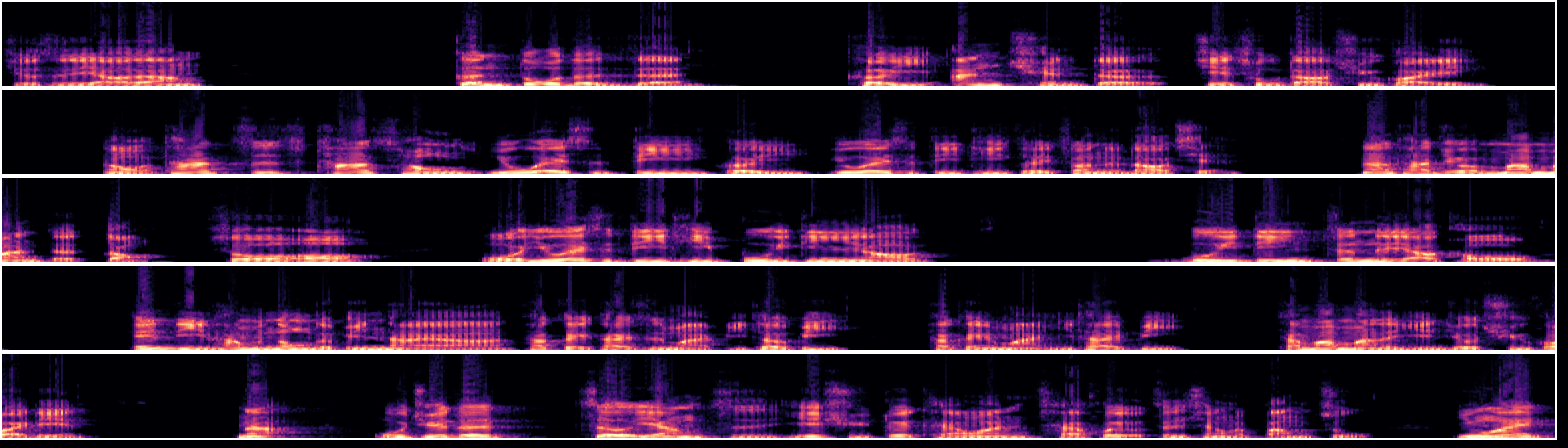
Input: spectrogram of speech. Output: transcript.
就是要让更多的人可以安全的接触到区块链。哦，他自他从 USD 可以 USDT 可以赚得到钱，那他就慢慢的懂说，哦，我 USDT 不一定要，不一定真的要投。Andy 他们弄的平台啊，他可以开始买比特币，他可以买以太币，他慢慢的研究区块链。那我觉得这样子也许对台湾才会有正向的帮助，因为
